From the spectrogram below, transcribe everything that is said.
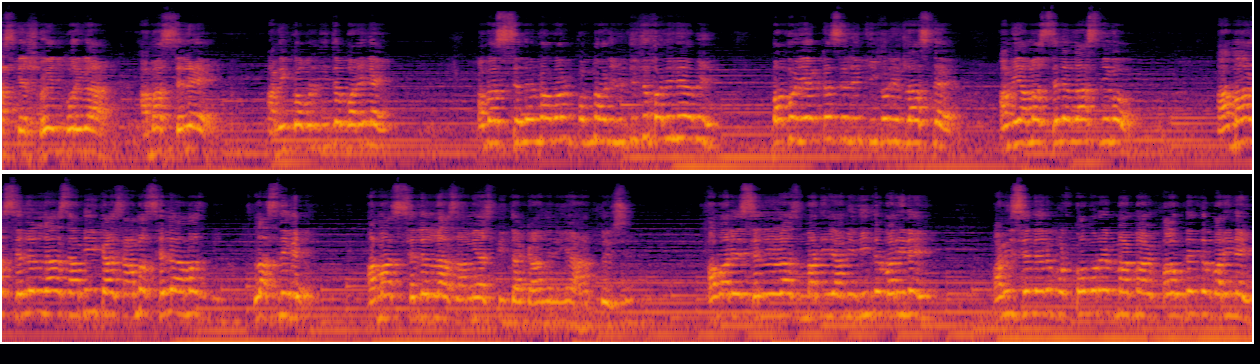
আজকে শহীদ পরিবার, আমার ছেলে, আমি কবর দিতে পারি নাই। আমার ছেলে বাবার মারি দিতে পারি নাই আমি। বাবু একটা ছেলে কি করে লাশ দেয়? আমি আমার ছেলের লাশ নিব। আমার ছেলের লাশ আমি কাজ, আমার ছেলে আমার লাশ নেবে। আমার ছেলের লাশ আমি আজ পিতা কাঁধে নিয়ে হাত ধরেছি। আমার ছেলের মাটি আমি দিতে পারি নাই। আমি ছেলের উপর কবরে মা- মা- পা উঠাইতে পারি নাই।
